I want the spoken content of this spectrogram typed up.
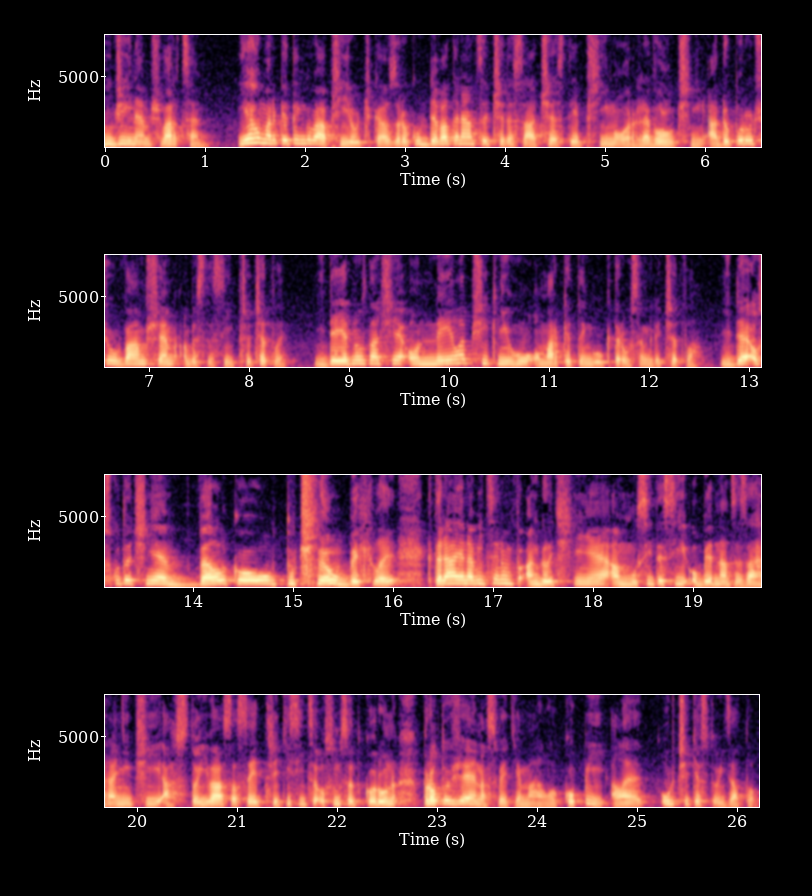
Eugenem Schwarzem. Jeho marketingová příručka z roku 1966 je přímo revoluční a doporučuji vám všem, abyste si ji přečetli. Jde jednoznačně o nejlepší knihu o marketingu, kterou jsem kdy četla. Jde o skutečně velkou tučnou bychli, která je navíc jenom v angličtině a musíte si ji objednat ze zahraničí a stojí vás asi 3800 korun, protože je na světě málo kopií, ale určitě stojí za to.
